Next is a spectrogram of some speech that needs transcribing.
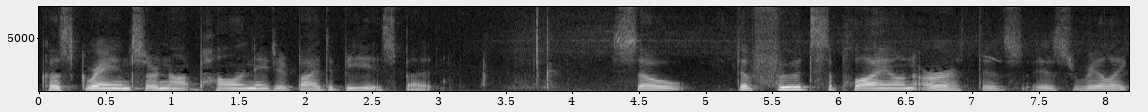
because grains are not pollinated by the bees. But so the food supply on Earth is, is really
